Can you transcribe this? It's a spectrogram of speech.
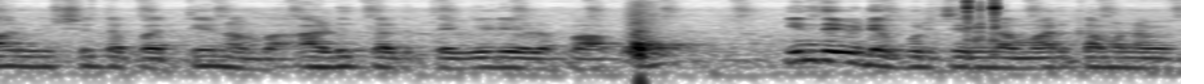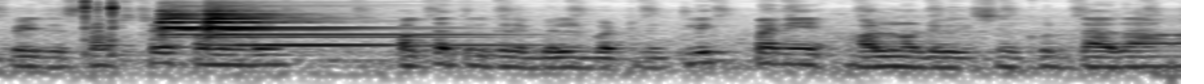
ஆறு விஷயத்தை பற்றியும் நம்ம அடுத்தடுத்த வீடியோவில் பார்ப்போம். இந்த வீடியோ பிடிச்சிருந்தா மறக்காமல் நம்ம பேஜை சப்ஸ்கிரைப் பண்ணுங்கள் பக்கத்தில் இருக்கிற பெல் பட்டன் கிளிக் பண்ணி ஆல் நோட்டிஃபிகேஷன் கொடுத்தாதான்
